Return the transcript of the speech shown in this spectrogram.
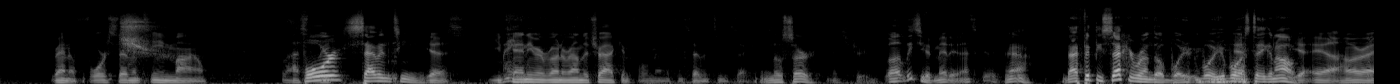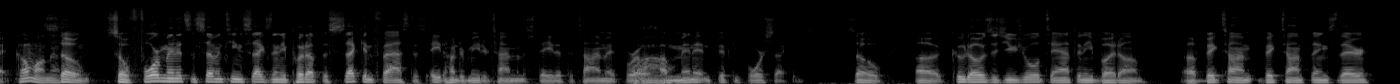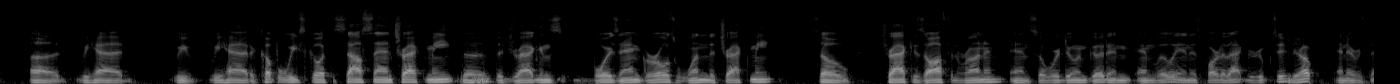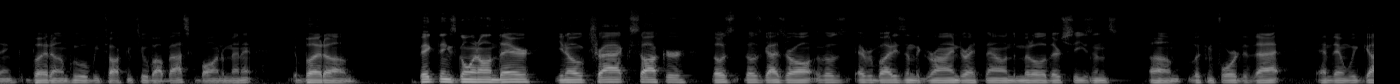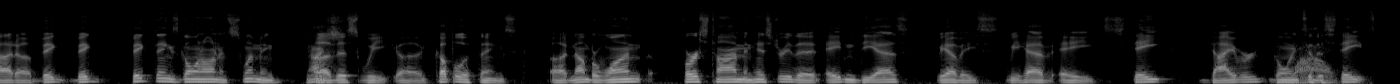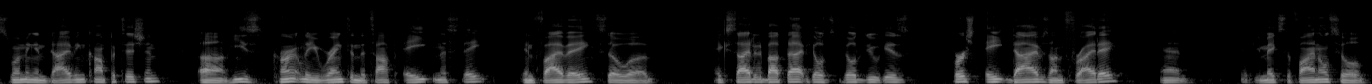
Ran a 417 mile. Last Four week. seventeen. Yes. You Man. can't even run around the track in four minutes and 17 seconds. No sir. That's true. Well, at least you admit it. That's good. Yeah. That fifty second run though, boy, boy, your boy's taking off. Yeah, yeah. All right. Come on now. So, so four minutes and 17 seconds. Then he put up the second fastest 800 meter time in the state at the time at for a, a minute and 54 seconds. So, uh, kudos as usual to Anthony, but um, uh, big time, big time things there. Uh, we had we've we had a couple weeks ago at the South San track meet. The Mm-hmm. the Dragons boys and girls won the track meet. So track is off and running, and so we're doing good. And and Lillian is part of that group too Yep. and everything. But um, who we'll be talking to about basketball in a minute. But um, big things going on there. You know, track, soccer. Those those guys are all those. Everybody's in the grind right now in the middle of their seasons. Um, looking forward to that. And then we got uh, big big big things going on in swimming Nice. this week. A couple of things. Uh, number one, first time in history that Aiden Diaz. We have a we have a state diver going to the state swimming and diving competition. Um, he's currently ranked in the top eight in the state in 5A. So uh, excited about that. He'll he'll do his first eight dives on Friday, and if he makes the finals, he'll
